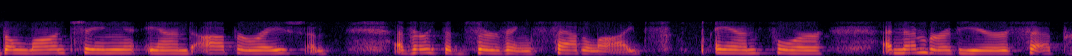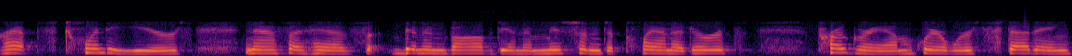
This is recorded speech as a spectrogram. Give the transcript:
the launching and operation of Earth observing satellites. And for a number of years, uh, perhaps 20 years, NASA has been involved in a mission to planet Earth program where we're studying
